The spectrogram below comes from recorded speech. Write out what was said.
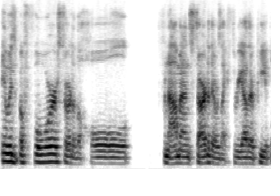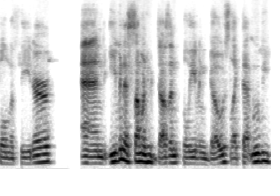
it was before sort of the whole phenomenon started. There was like three other people in the theater, and even as someone who doesn't believe in ghosts, like that movie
